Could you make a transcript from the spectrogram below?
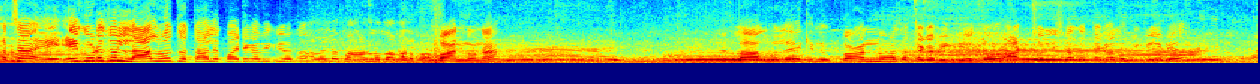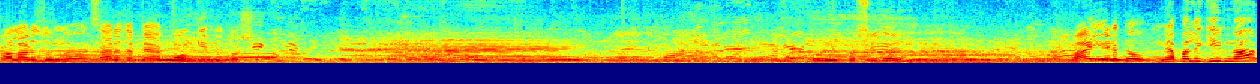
আচ্ছা এ- এগুলো যদি লাল হতো, তাহলে কয় টাকা বিক্রি হতো? বাহান্ন না? লাল হলে কিন্তু বাহান্ন হাজার টাকা বিক্রি হতো। আটচল্লিশ হাজার টাকা হলে বিক্রি হবে। কালার জন্য চার হাজার টাকা কম কিন্তু দর্শক। ভাই, এটা তো নেপালি ক্ষীর না?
